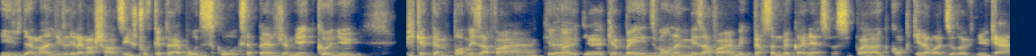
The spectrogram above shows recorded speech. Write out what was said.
évidemment, livrer la marchandise. Je trouve que tu as un beau discours qui s'appelle J'aime mieux être connu puis que t'aimes pas mes affaires, que, que, que bien du monde aime mes affaires, mais que personne ne me connaisse. C'est pas compliqué d'avoir du revenu quand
